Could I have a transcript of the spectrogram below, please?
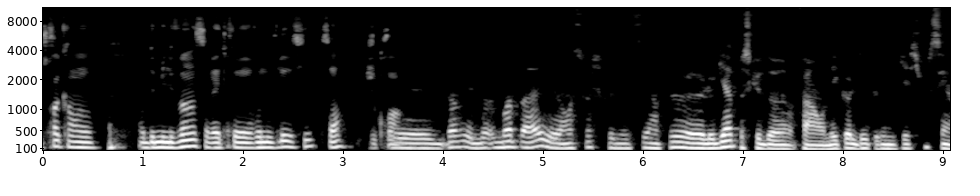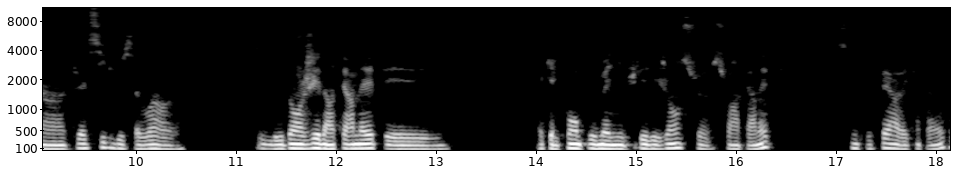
je crois qu'en en 2020, ça va être renouvelé aussi, ça, je crois. Euh, non, mais mo- moi pareil, en soi je connaissais un peu le gars parce que dans, enfin en école de communication c'est un classique de savoir les dangers d'internet et à quel point on peut manipuler les gens sur sur internet, ce qu'on peut faire avec internet.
